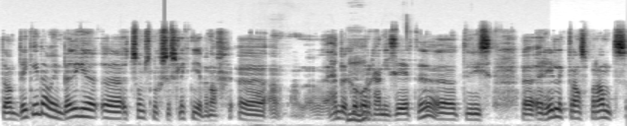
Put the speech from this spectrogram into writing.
dan denk ik dat we in België uh, het soms nog zo slecht niet hebben, af, uh, hebben georganiseerd. Hè. Uh, er is redelijk transparant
